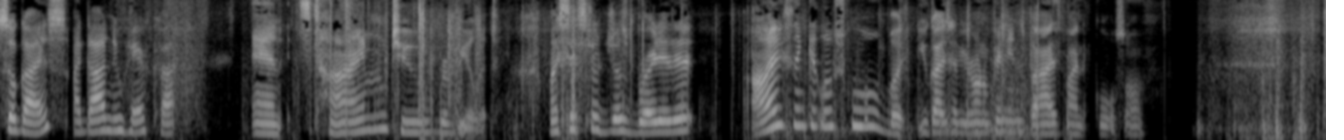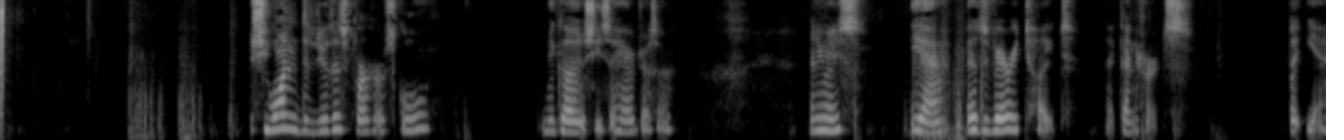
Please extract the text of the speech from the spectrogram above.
So, guys, I got a new haircut, and it's time to reveal it. My sister just braided it. I think it looks cool, but you guys have your own opinions, but I find it cool, so. She wanted to do this for her school because she's a hairdresser. Anyways, yeah, it's very tight. It kind of hurts. But yeah.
